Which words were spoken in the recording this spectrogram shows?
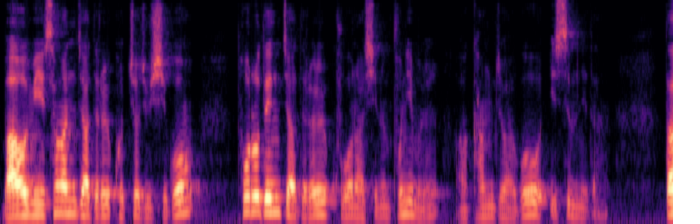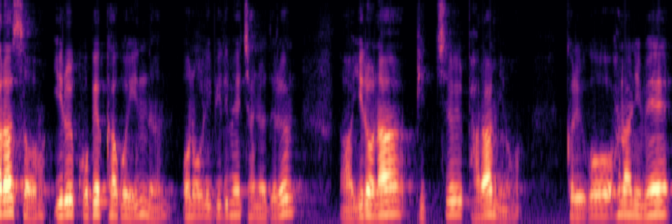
마음이 상한 자들을 고쳐주시고 포로된 자들을 구원하시는 분임을 어, 강조하고 있습니다. 따라서 이를 고백하고 있는 오늘 우리 믿음의 자녀들은 어, 일어나 빛을 바라며 그리고 하나님의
